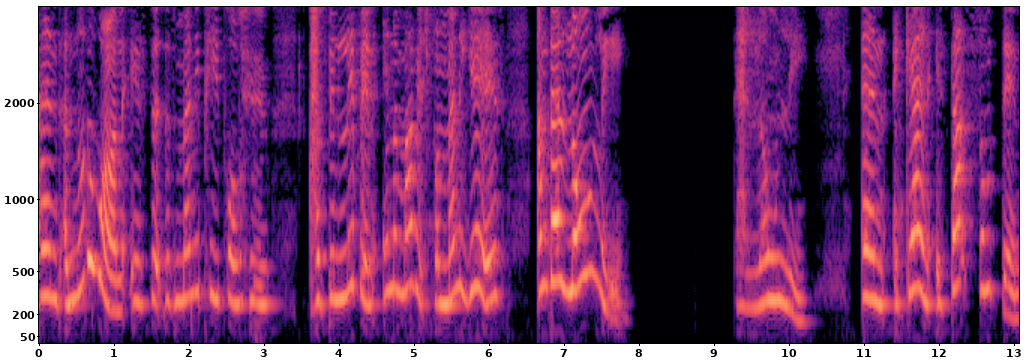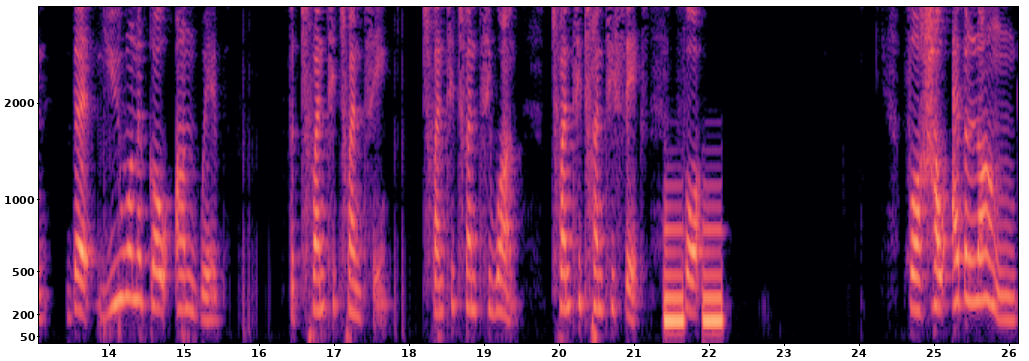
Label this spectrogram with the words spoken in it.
and another one is that there's many people who have been living in a marriage for many years and they're lonely. They're lonely. And again, is that something that you want to go on with for 2020, 2021, 2026 for for however long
